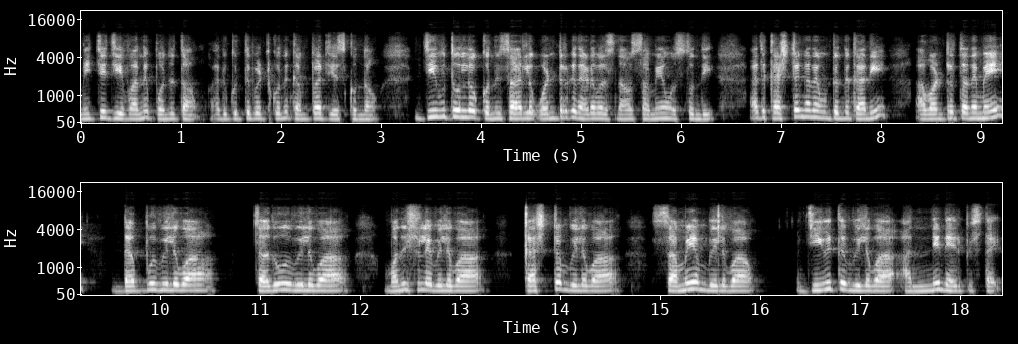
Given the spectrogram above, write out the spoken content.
నిత్య జీవాన్ని పొందుతాం. అది గుర్తుపెట్టుకుని కంపేర్ చేసుకుందాం. జీవితంలో కొన్నిసార్లు ఒంటరిగా నడవలసిన సమయం వస్తుంది. అది కష్టంగానే ఉంటుంది కానీ ఆ ఒంటరితనమే డబ్బు విలువ చదువు విలువ మనుషుల విలువ కష్టం విలువ సమయం విలువ జీవితం విలువ అన్నీ నేర్పిస్తాయి.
